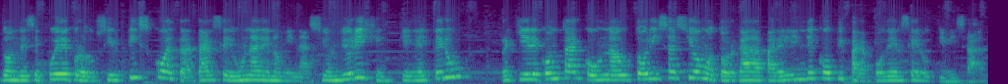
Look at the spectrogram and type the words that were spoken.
donde se puede producir pisco al tratarse de una denominación de origen, que en el Perú requiere contar con una autorización otorgada para el INDECOPI para poder ser utilizada.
